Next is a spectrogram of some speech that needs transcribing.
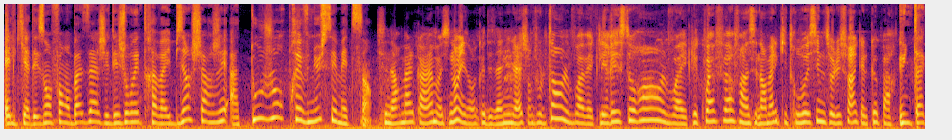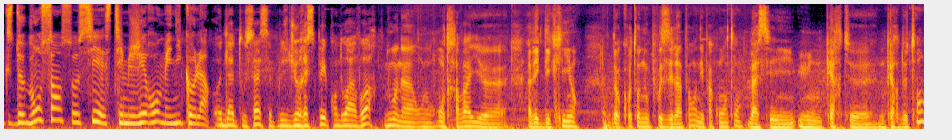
Elle qui a des enfants en bas âge et des journées de travail bien chargées a toujours prévenu ses médecins. C'est normal quand même, sinon ils n'ont que des annulations tout le temps. On le voit avec les restaurants, on le voit avec les coiffeurs. Enfin, c'est normal qu'ils trouvent aussi une solution à quelque part. Une taxe de bon sens aussi, estime Jérôme et Nicolas. Au-delà de tout ça, c'est plus du respect qu'on doit avoir. Nous, on, a, on, travaille euh, avec des clients. Donc quand on nous pose des lapins, on n'est pas content. Bah, c'est une perte, une perte de temps.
